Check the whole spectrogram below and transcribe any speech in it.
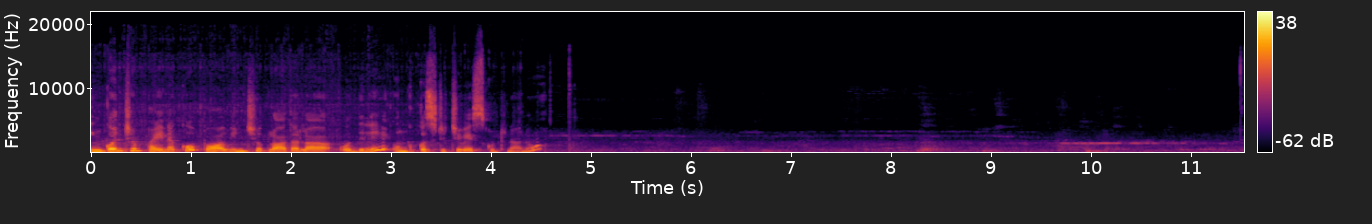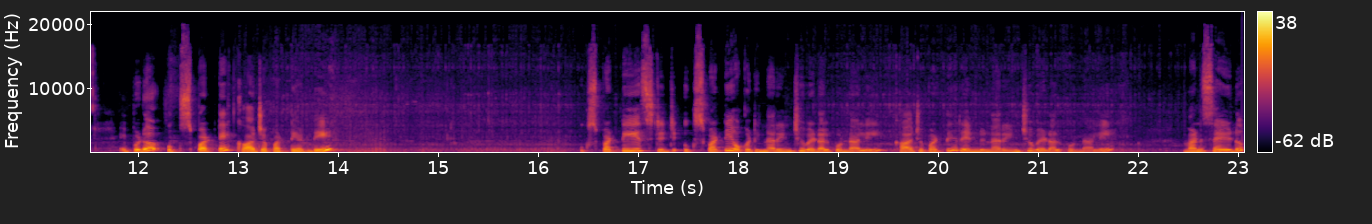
ఇంకొంచెం పైనకు పావు ఇంచు క్లాత్ అలా వదిలి ఇంకొక స్టిచ్ వేసుకుంటున్నాను. ఇప్పుడు ఉక్స్ పట్టి కాజా పట్టి అండి. ఉక్స్ పట్టి స్టిచ్ ఉక్స్ పట్టి ఒకటిన్నర ఇంచు వెడల్పు ఉండాలి. కాజు పట్టి రెండున్నర ఇంచు వెడల్పు ఉండాలి. వన్ సైడు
